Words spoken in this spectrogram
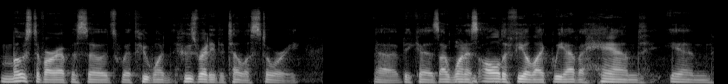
most of our episodes with who want, who's ready to tell a story. Uh, because I want us all to feel like we have a hand in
